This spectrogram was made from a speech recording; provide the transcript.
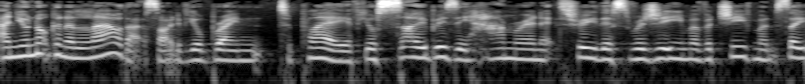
and you're not going to allow that side of your brain to play if you're so busy hammering it through this regime of achievement. So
